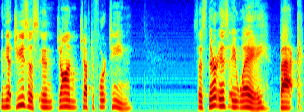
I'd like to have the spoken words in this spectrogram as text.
And yet, Jesus in John chapter 14 says, There is a way back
